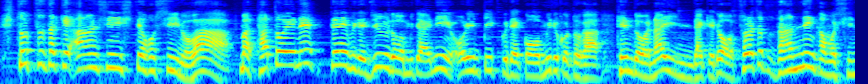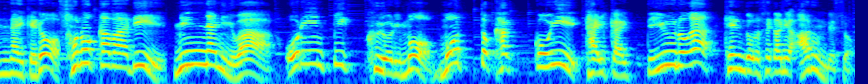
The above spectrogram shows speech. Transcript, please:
一つだけ安心してほしいのは、まあ、たとえね、テレビで柔道みたいにオリンピックでこう見ることが、剣道はないんだけど、それはちょっと残念かもしんないけど、その代わり、みんなには、オリンピックよりももっとかっこいい大会っていうのが剣道の世界にはあるんですよ。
